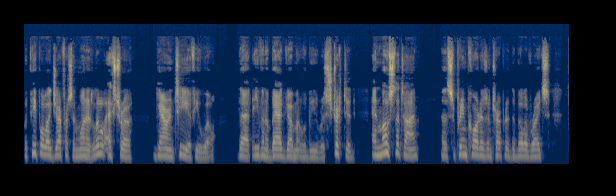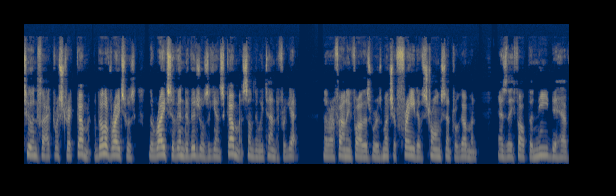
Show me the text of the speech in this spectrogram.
But people like Jefferson wanted a little extra guarantee, if you will, that even a bad government would be restricted. And most of the time, the Supreme Court has interpreted the Bill of Rights to, in fact, restrict government. The Bill of Rights was the rights of individuals against government, something we tend to forget, that our founding fathers were as much afraid of strong central government as they felt the need to have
